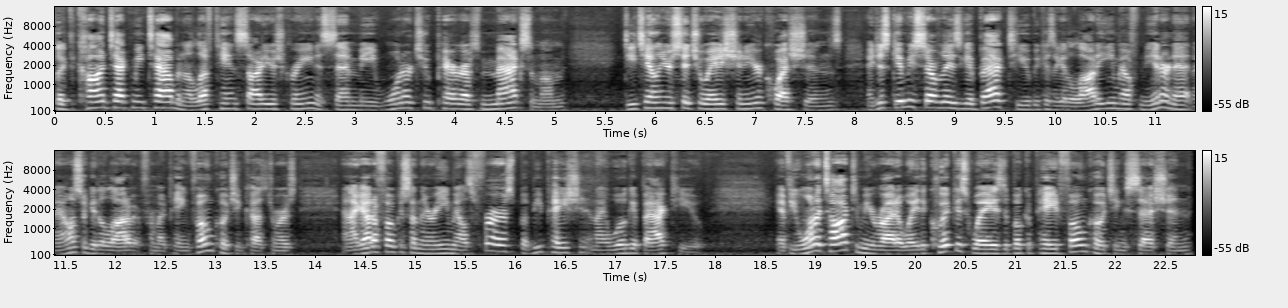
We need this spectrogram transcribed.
click the Contact Me tab on the left hand side of your screen and send me one or two paragraphs maximum detailing your situation and your questions. And just give me several days to get back to you because I get a lot of email from the internet and I also get a lot of it from my paying phone coaching customers. And I got to focus on their emails first, but be patient and I will get back to you. And if you want to talk to me right away, the quickest way is to book a paid phone coaching session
